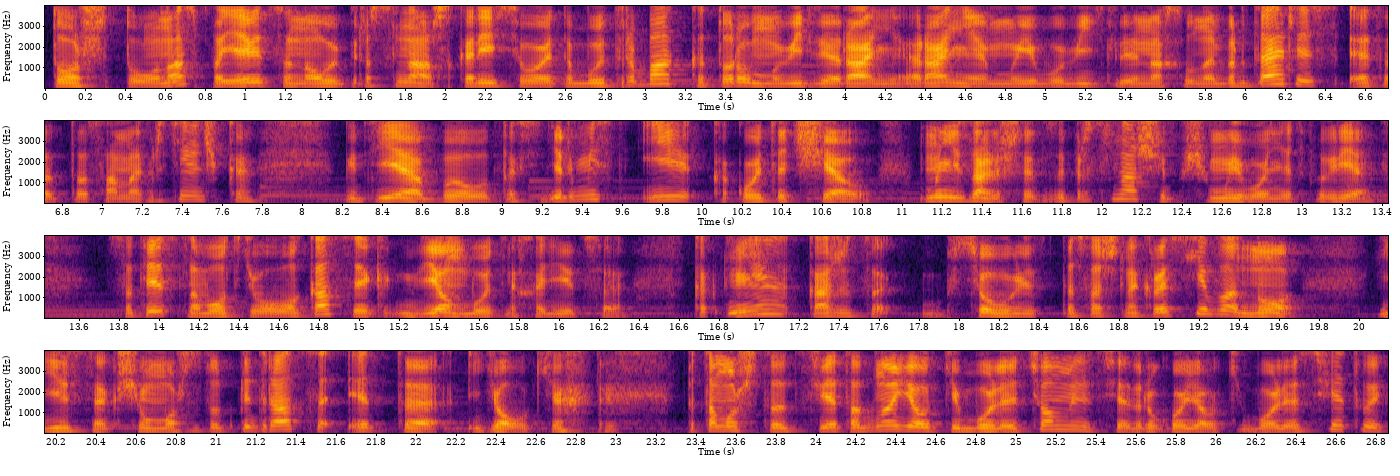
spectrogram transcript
то, что у нас появится новый персонаж. Скорее всего, это будет рыбак, которого мы видели ранее. Ранее мы его видели на Diaries, это та самая картиночка, где был таксидермист и какой-то чел. Мы не знали, что это за персонаж и почему его нет в игре. Соответственно, вот его локация, где он будет находиться. Как мне кажется, все выглядит достаточно красиво, но единственное, к чему можно тут придраться, это елки. Потому что цвет одной елки более темный, цвет другой елки более светлый.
